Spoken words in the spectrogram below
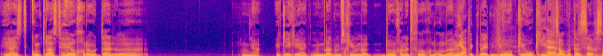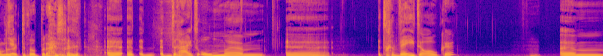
Ja, is het contrast heel groot. Daar... eh, ja, ik, ik, ja, laten we misschien doorgaan naar het volgende onderwerp. Ja. Want ik weet niet hoe ik, hoe ik hier iets Ehm, over kan zeggen... zonder je- dat ik te veel prijs geef. Eh, het, het, het draait om ehm, eh, het geweten ook, hè? Ehm,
